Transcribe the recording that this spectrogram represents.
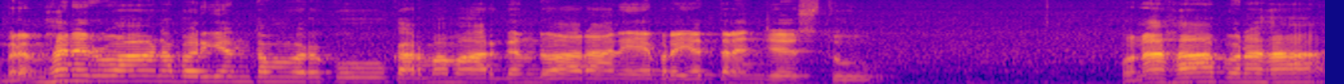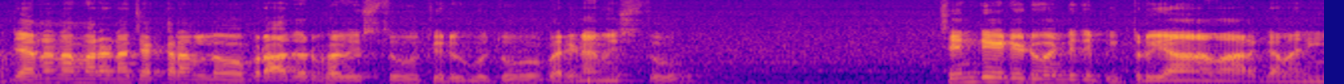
బ్రహ్మ నిర్వాణ పర్యంతం వరకు కర్మ మార్గం ద్వారానే ప్రయత్నం చేస్తూ పునః పునః జనన మరణ చక్రంలో ప్రాదుర్భవిస్తూ తిరుగుతూ పరిణమిస్తూ చెందేటటువంటిది పితృయాన మార్గమని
